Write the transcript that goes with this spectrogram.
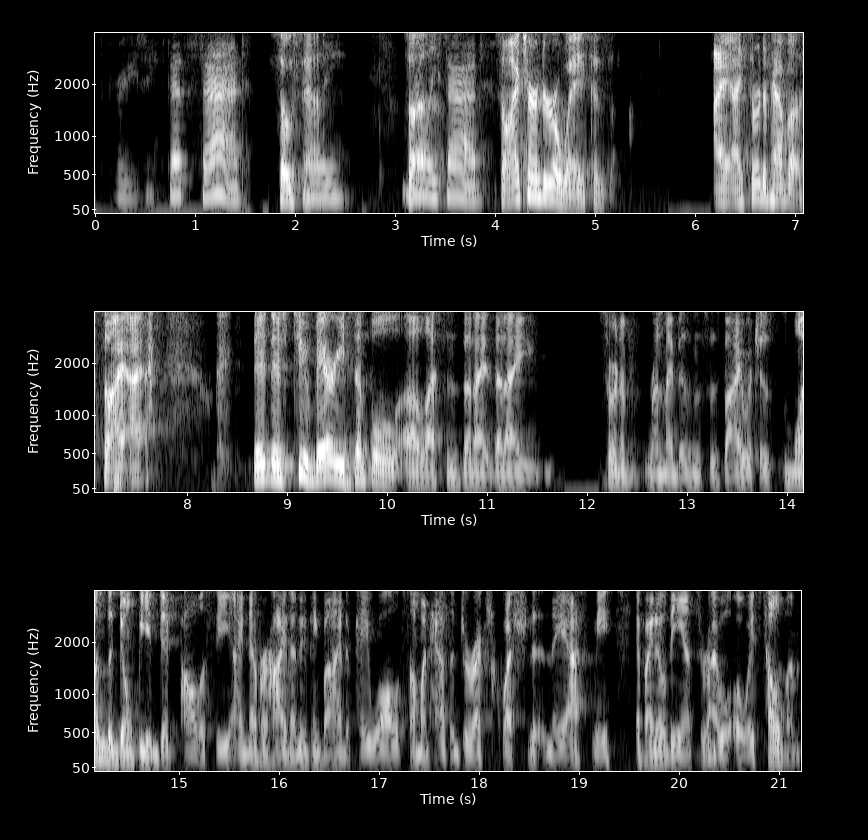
That's crazy. That's sad. So sad. Really, so, really sad. So I turned her away because I, I sort of have a so I, I there, there's two very simple uh, lessons that I that I sort of run my businesses by, which is one, the don't be a dick policy. I never hide anything behind a paywall. If someone has a direct question and they ask me, if I know the answer, I will always tell them.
